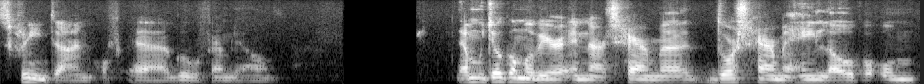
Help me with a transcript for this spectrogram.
Screentime of uh, Google Family Home. Dan moet je ook allemaal weer naar schermen, door schermen heen lopen om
